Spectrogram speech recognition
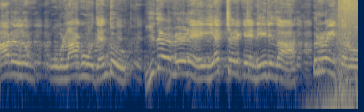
ಮಾಡಲಾಗುವುದೆಂದು ಇದೇ ವೇಳೆ ಎಚ್ಚರಿಕೆ ನೀಡಿದ ರೈತರು.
